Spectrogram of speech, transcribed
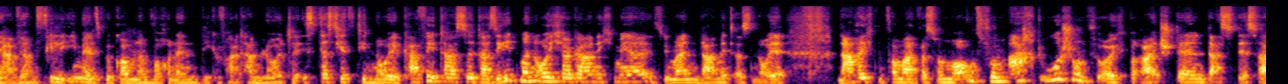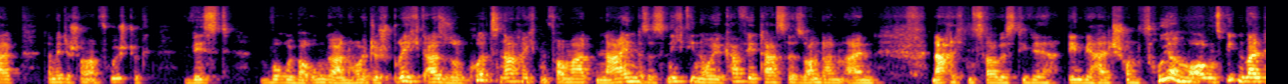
ja, wir haben viele E-Mails bekommen am Wochenende, die gefragt haben, Leute, ist das jetzt die neue Kaffeetasse? Da sieht man euch ja gar nicht mehr. Sie meinen damit das neue Nachrichtenformat, was wir morgens um 8 Uhr schon für euch bereitstellen. Das deshalb, damit ihr schon am Frühstück wisst, worüber Ungarn heute spricht. Also so ein Kurznachrichtenformat. Nein, das ist nicht die neue Kaffeetasse, sondern ein Nachrichtenservice, wir, den wir halt schon früher morgens bieten, weil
